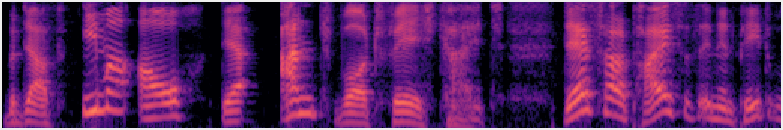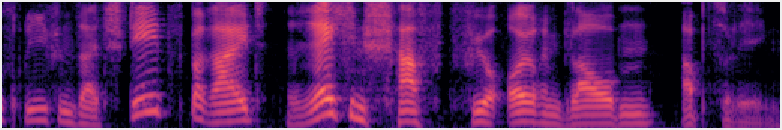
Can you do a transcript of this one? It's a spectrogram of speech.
bedarf immer auch der Antwortfähigkeit. Deshalb heißt es in den Petrusbriefen, seid stets bereit, Rechenschaft für euren Glauben abzulegen.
